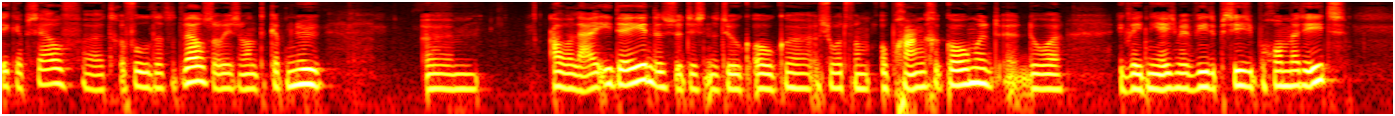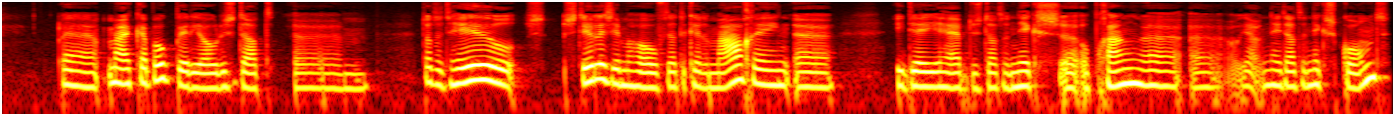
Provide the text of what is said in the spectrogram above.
ik heb zelf uh, het gevoel dat het wel zo is, want ik heb nu um, allerlei ideeën. Dus het is natuurlijk ook een soort van op gang gekomen door. Ik weet niet eens meer wie er precies begon met iets. Uh, maar ik heb ook periodes dat, uh, dat het heel stil is in mijn hoofd. Dat ik helemaal geen uh, ideeën heb. Dus dat er niks op gang. ja, nee, dat er niks komt.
